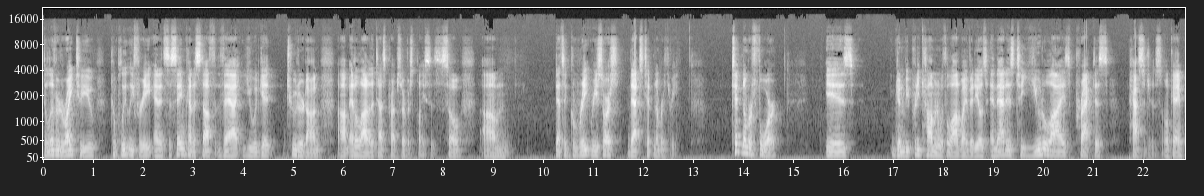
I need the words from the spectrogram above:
delivered right to you completely free, and it's the same kind of stuff that you would get tutored on um, at a lot of the test prep service places. So um, that's a great resource. That's tip number three. Tip number four is going to be pretty common with a lot of my videos, and that is to utilize practice passages. Okay.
